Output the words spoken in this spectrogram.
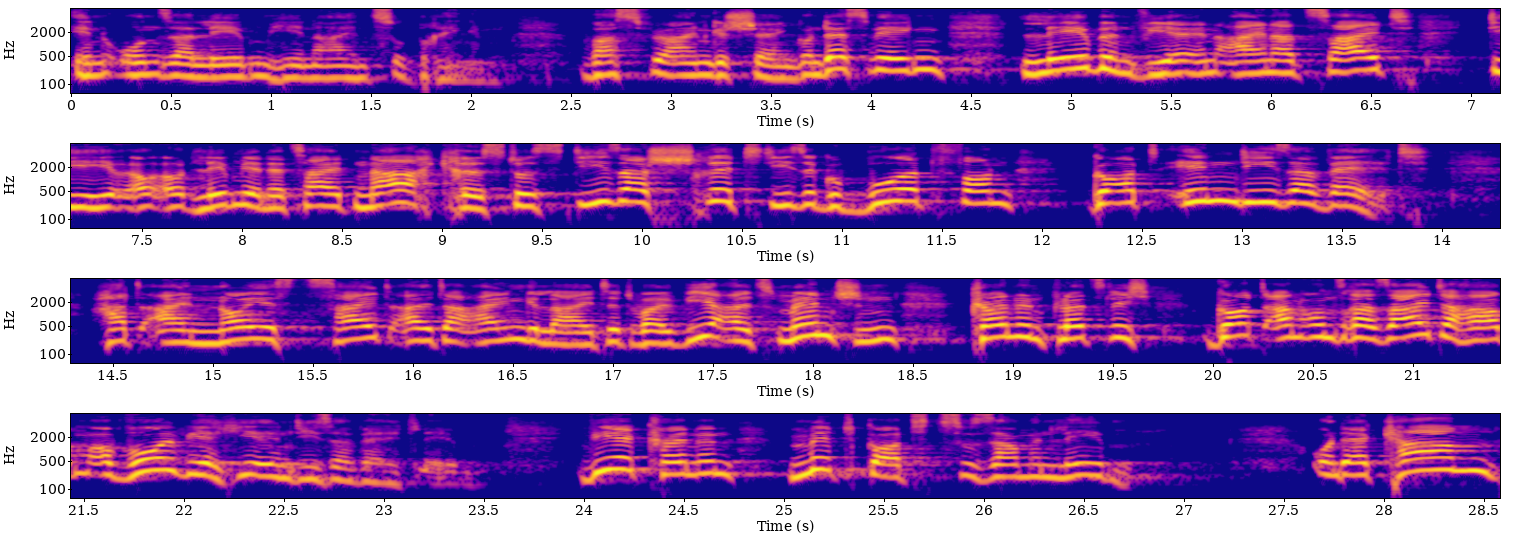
in unser Leben hineinzubringen. Was für ein Geschenk. Und deswegen leben wir in einer Zeit, die leben wir in der Zeit nach Christus. Dieser Schritt, diese Geburt von Gott in dieser Welt hat ein neues Zeitalter eingeleitet, weil wir als Menschen können plötzlich Gott an unserer Seite haben, obwohl wir hier in dieser Welt leben. Wir können mit Gott zusammenleben. Und er kam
